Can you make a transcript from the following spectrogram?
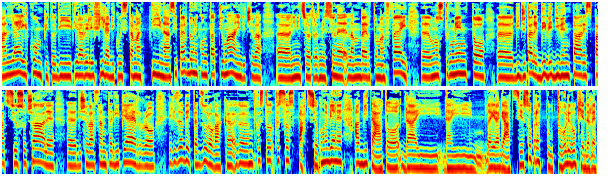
A lei il compito di tirare le fila di questa mattina, si perdono i contatti umani, diceva eh, all'inizio della trasmissione Lamberto Maffei, eh, uno strumento eh, digitale deve diventare spazio sociale, eh, diceva Santa Di Pierro. Elisabetta Zurovac, eh, questo, questo, spazio come viene abitato dai, dai, dai, ragazzi e soprattutto volevo chiederle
